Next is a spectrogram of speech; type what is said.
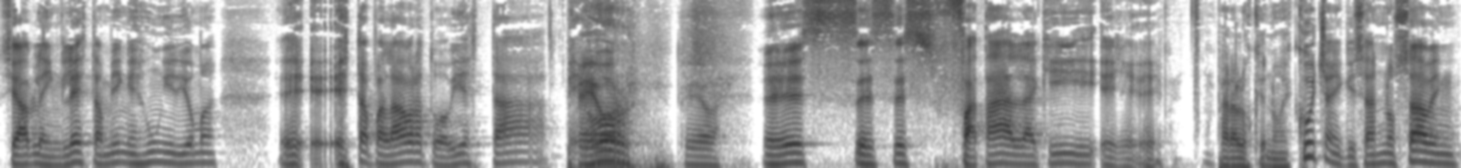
se habla inglés también, es un idioma, eh, eh, esta palabra todavía está peor. peor, Es, es, fatal aquí. Eh, para los que nos escuchan y quizás no saben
